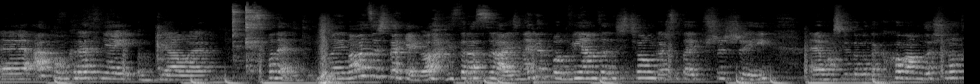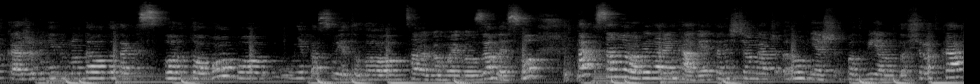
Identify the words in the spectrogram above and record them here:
e, a konkretniej w białe spodenki. No i mamy coś takiego. I teraz słuchajcie, najpierw podwijam ten ściągacz tutaj przy szyi. E, właśnie tego tak chowam do środka, żeby nie wyglądało to tak sportowo, bo nie pasuje to do całego mojego zamysłu. Tak samo robię na rękawie. Ten ściągacz również podwijam do środka.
